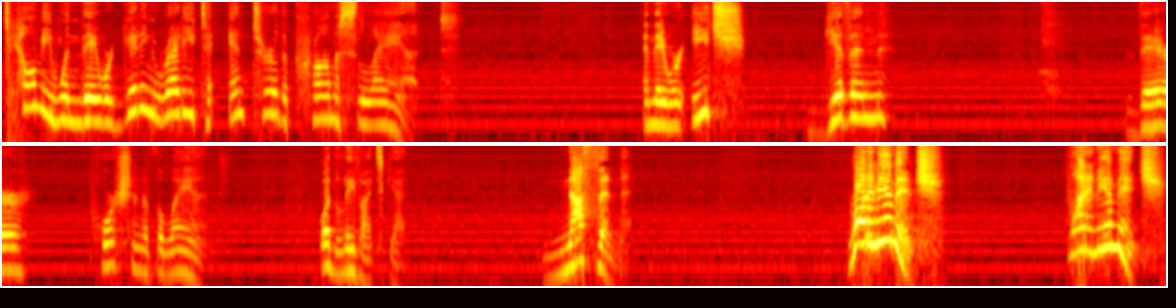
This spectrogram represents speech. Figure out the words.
Tell me when they were getting ready to enter the promised land and they were each given their portion of the land. What did the Levites get? Nothing. What an image! What an image!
